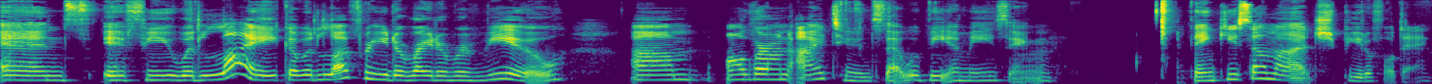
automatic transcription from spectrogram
And if you would like, I would love for you to write a review um, over on iTunes. That would be amazing. Thank you so much. Beautiful day.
